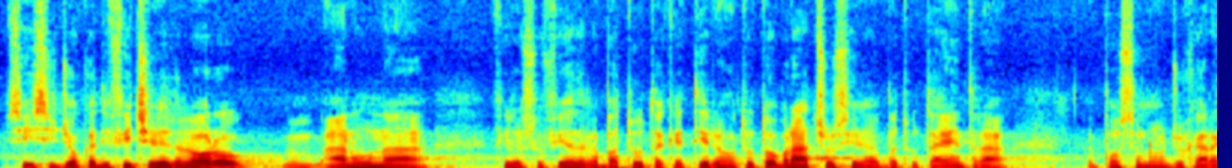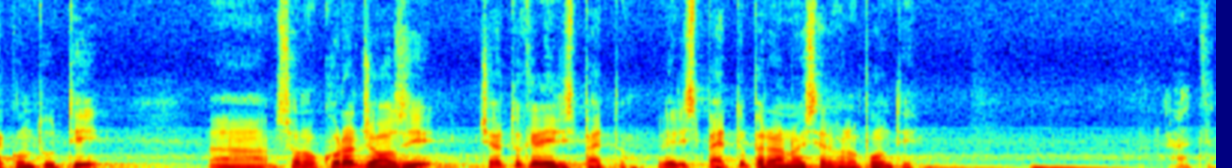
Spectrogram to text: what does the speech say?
Sì, si gioca difficile da loro, mm, hanno una filosofia della battuta che tirano tutto a braccio, se la battuta entra possono giocare con tutti, uh, sono coraggiosi Certo che li rispetto, li rispetto, però a noi servono punti. Grazie.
